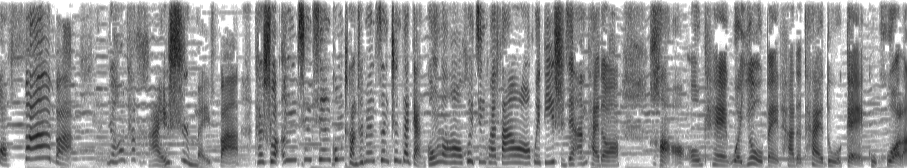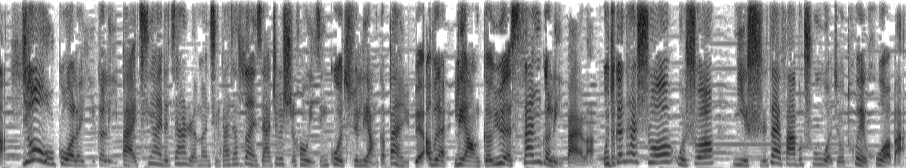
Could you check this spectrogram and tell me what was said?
我发吧。然后他还是没发，他说：“嗯，亲亲，工厂这边正正在赶工了哦，会尽快发哦，会第一时间安排的哦。”好，OK，我又被他的态度给蛊惑了。又过了一个礼拜，亲爱的家人们，请大家算一下，这个时候已经过去两个半月，哦，不对，两个月三个礼拜了。我就跟他说：“我说。”你实在发不出，我就退货吧。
